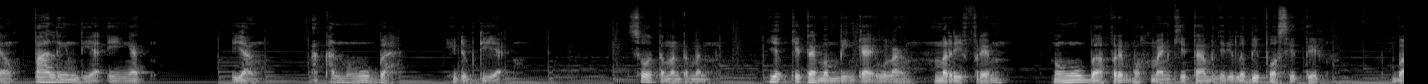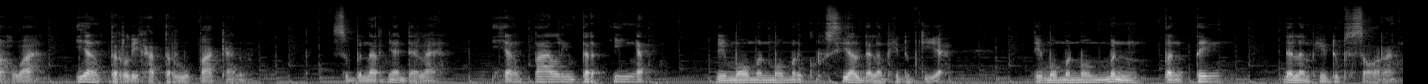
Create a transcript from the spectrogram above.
yang paling dia ingat yang akan mengubah hidup dia. So, teman-teman, yuk kita membingkai ulang, mereframe, mengubah frame of mind kita menjadi lebih positif bahwa yang terlihat terlupakan sebenarnya adalah yang paling teringat di momen-momen krusial dalam hidup dia, di momen-momen penting dalam hidup seseorang,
